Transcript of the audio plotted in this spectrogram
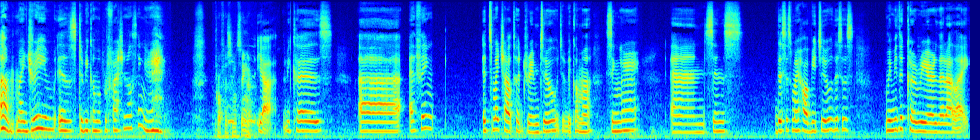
Um, my dream is to become a professional singer. Professional singer. yeah, because uh, I think it's my childhood dream too to become a singer, and since this is my hobby too, this is maybe the career that I like.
